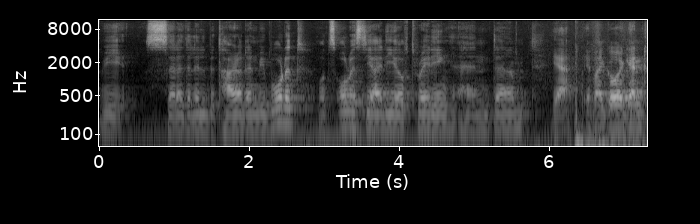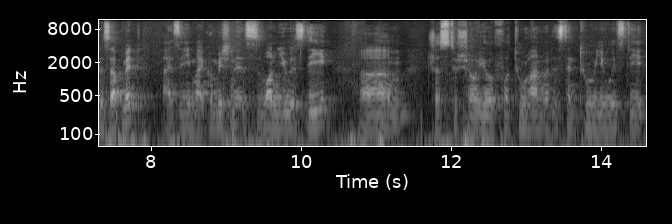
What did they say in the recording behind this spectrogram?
We sell it a little bit higher than we bought it. What's always the idea of trading. And um, yeah, if I go again to submit, I see my commission is one USD. Um, just to show you for 200 is then 2 USD.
